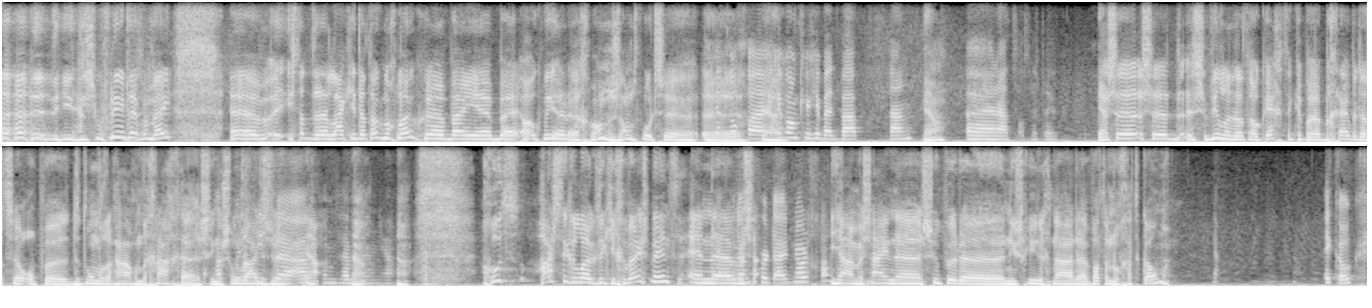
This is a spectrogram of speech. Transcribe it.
die, die souffleert even mee. is dat, lijkt je dat ook nog leuk? bij, bij ook weer gewoon een Zandvoortse... ja, toch. Ik heb al een keertje bij het wapen gestaan. Ja? nou, het is altijd leuk. Ja, ze, ze, ze willen dat ook echt. Ik heb begrepen dat ze op de donderdagavonden graag uh, singer-songwriters... Ja, avond ja, hebben. Ja. ja. Goed, hartstikke leuk dat je geweest bent. En, ja, uh, bedankt voor het uitnodigen. Ja, we zijn uh, super uh, nieuwsgierig naar wat er nog gaat komen. Ja, ik ook.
